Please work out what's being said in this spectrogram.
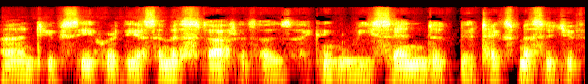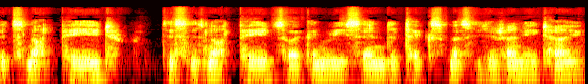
And you see where the SMS status is. I can resend a, a text message if it's not paid. This is not paid, so I can resend a text message at any time.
